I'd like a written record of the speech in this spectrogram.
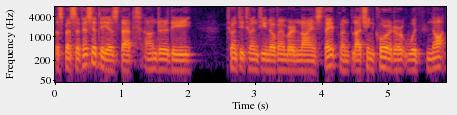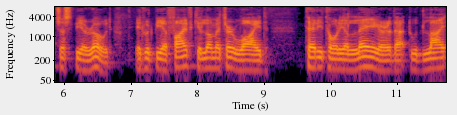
The specificity is that under the 2020 November 9 statement, Lachin corridor would not just be a road, it would be a five kilometer wide territorial layer that would lie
